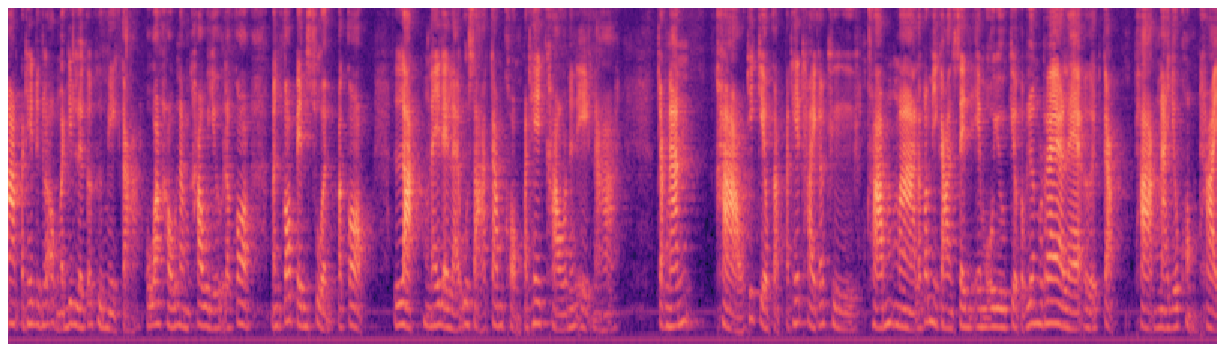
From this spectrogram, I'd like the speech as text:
มากๆประเทศหนึ่งแล้วออกมาดิ้นเลยก็คืออเมริกา เพราะว่าเขานำเข้าเยอะ แล้วก็มันก็เป็นส่วนประกอบหลักในหลาย ๆ อุตสาหกรรมของประเทศเขานั่นเองนะคะ จากนั้นข่าวที่เกี่ยวกับประเทศไทยก็คือทรัมป์มาแล้วก็มีการเซ็น MOU เกี่ยวกับเรื่องแร่แร่เอิร์ธกับทางนายกของไทย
